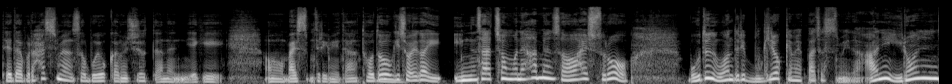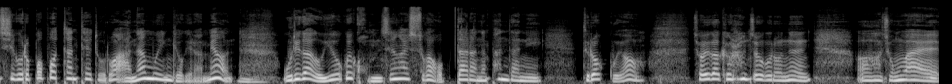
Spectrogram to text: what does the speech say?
대답을 하시면서 모욕감을 주셨다는 얘기 어 말씀드립니다. 더더욱이 음. 저희가 인사청문회 하면서 할수록 모든 의원들이 무기력감에 빠졌습니다. 아니 이런 식으로 뻣뻣한 태도로 아나무인격이라면 음. 우리가 의혹을 검증할 수가 없다라는 판단이 들었고요. 저희가 결론적으로는 어, 정말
